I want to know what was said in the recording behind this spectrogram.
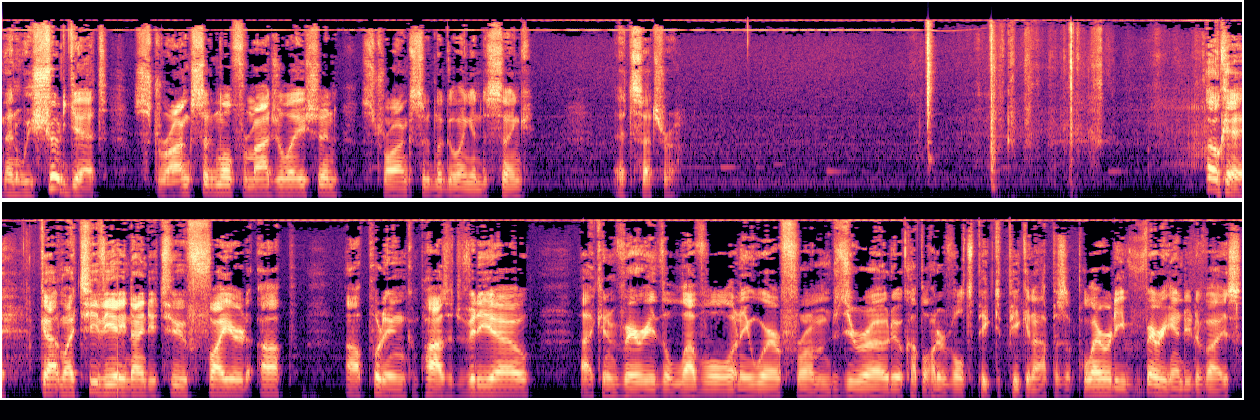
Then we should get strong signal for modulation, strong signal going into sync, etc. Okay, got my TVA92 fired up, outputting composite video. Uh, I can vary the level anywhere from zero to a couple hundred volts peak to peak in opposite polarity. Very handy device.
